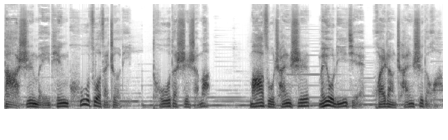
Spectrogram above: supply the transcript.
大师每天枯坐在这里，图的是什么？马祖禅师没有理解怀让禅师的话，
